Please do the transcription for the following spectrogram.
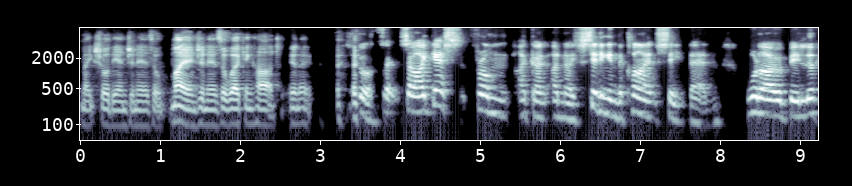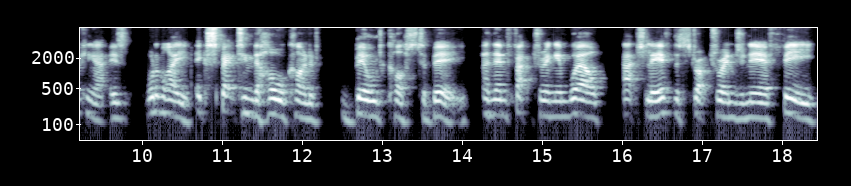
make sure the engineers or my engineers are working hard, you know, sure. So, so I guess from I, can, I know sitting in the client seat, then what I would be looking at is what am I expecting the whole kind of build cost to be, and then factoring in well, actually, if the structure engineer fee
